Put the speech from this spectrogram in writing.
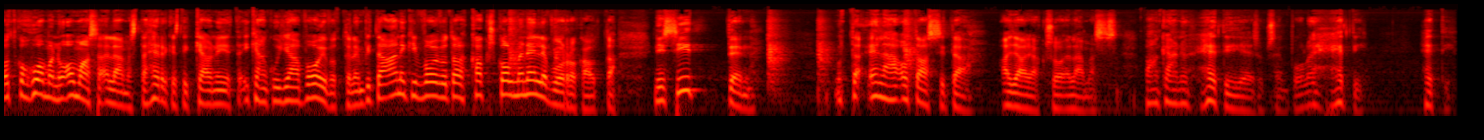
Oletko huomannut omassa elämästä herkästi käy niin, että ikään kuin jää voivottelemaan. Pitää ainakin voivotella kaksi, kolme, neljä vuorokautta. Niin sitten, mutta elää ota sitä ajanjaksoa elämässä, vaan käänny heti Jeesuksen puoleen, heti, heti.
